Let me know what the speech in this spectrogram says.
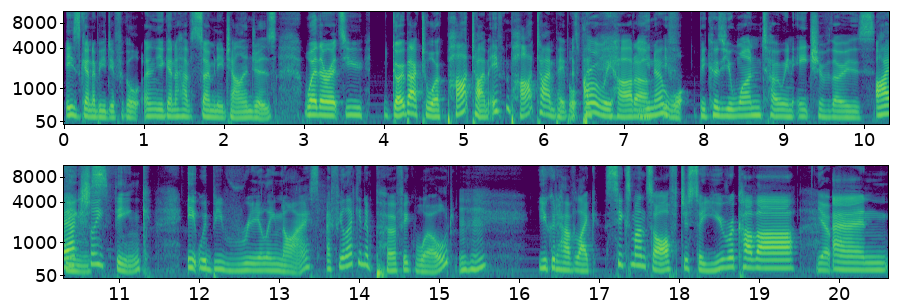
is going to be difficult and you're going to have so many challenges. Whether it's you go back to work part time, even part time people. It's probably harder. you know if- what? Because you're one toe in each of those. I things. actually think it would be really nice. I feel like in a perfect world, Mm-hmm. you could have like six months off just so you recover. Yep. And,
